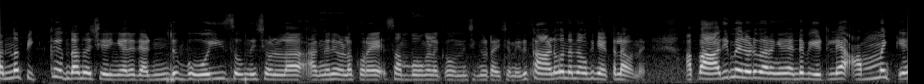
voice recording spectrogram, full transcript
വന്ന പിക്ക് എന്താണെന്ന് വെച്ച് കഴിഞ്ഞാൽ രണ്ട് ബോയ്സ് ഒന്നിച്ചുള്ള അങ്ങനെയുള്ള കുറേ സംഭവങ്ങളൊക്കെ ഒന്നിച്ച് ഇങ്ങോട്ട് അയച്ചു ഇത് കാണുമ്പോൾ തന്നെ നമുക്ക് ഞെട്ടലാവുന്നത് അപ്പോൾ ആദ്യമേ എന്നോട് പറഞ്ഞത് എന്റെ വീട്ടിലെ അമ്മയ്ക്ക്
